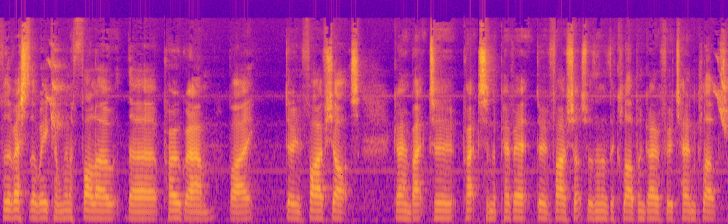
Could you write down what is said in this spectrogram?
for the rest of the week. I'm going to follow the program by doing five shots, going back to practicing the pivot, doing five shots with another club, and going through ten clubs.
